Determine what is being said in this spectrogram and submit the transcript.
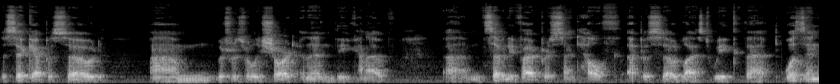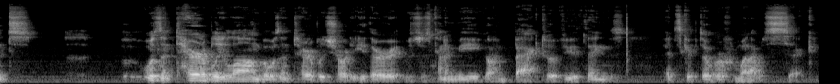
the sick episode um, which was really short, and then the kind of um, 75% health episode last week that wasn't wasn't terribly long, but wasn't terribly short either. It was just kind of me going back to a few things I'd skipped over from when I was sick.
